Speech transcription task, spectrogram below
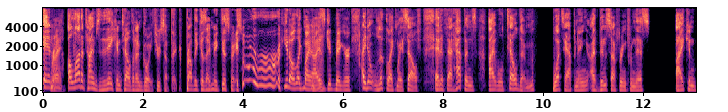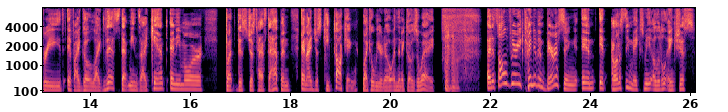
And right. a lot of times they can tell that I'm going through something, probably because I make this face, you know, like my Mm-hmm. eyes get bigger. I don't look like myself. And if that happens, I will tell them what's happening. I've been suffering from this. I can breathe. If I go like this, that means I can't anymore. But this just has to happen. And I just keep talking like a weirdo and then it goes away. Mhm. And it's all very kind of embarrassing. And it honestly makes me a little anxious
